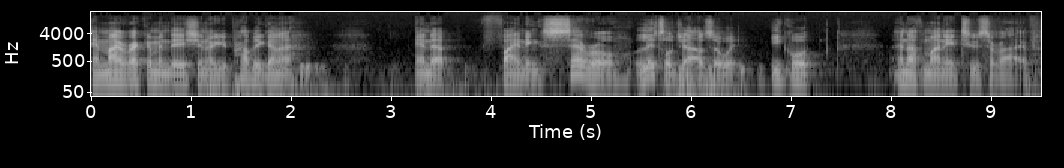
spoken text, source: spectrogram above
And my recommendation, or you're probably gonna end up finding several little jobs that will equal enough money to survive.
